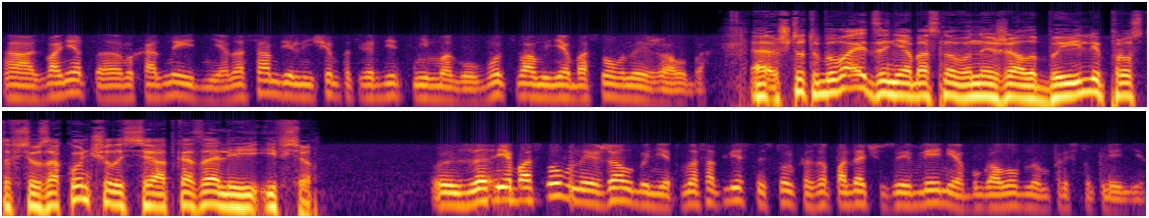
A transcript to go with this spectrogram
а, звонят а, выходные дни, а на самом деле ничем подтвердить не могу. Вот вам и необоснованная жалоба. Э, что-то бывает за необоснованные жалобы или просто все закончилось, отказали и все? За необоснованные жалобы нет. У нас ответственность только за подачу заявления об уголовном преступлении.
